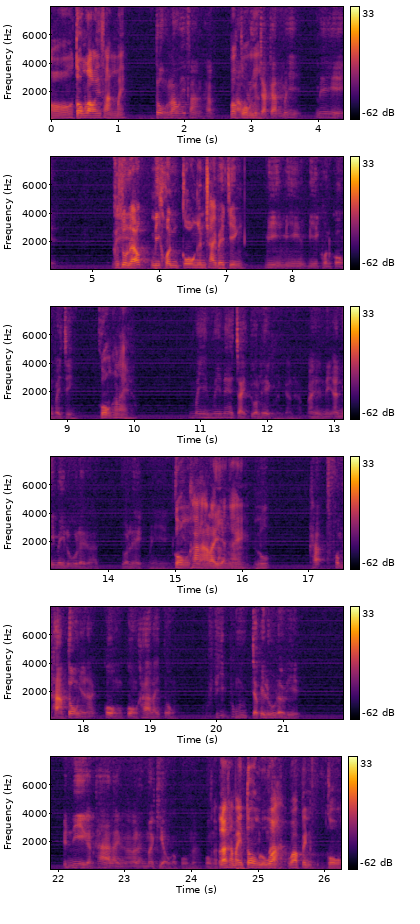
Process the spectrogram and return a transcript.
อ๋อโต้งเล่าให้ฟังไหมโต้งเล่าให้ฟังครับ ว่าโกงเรารู้จักกันไม่ไม่คือสุดแล้วมีคนโกงเงินชัยไปจริง มีมีมีคนโกงไปจริง โกงเท่าไหร่ครับไม่ไม่แน่ใจตัวเลขเหมือนกันครับอันนี้อันนี้ไม่รู้เลยว่าตัวเลขมีโกงค่าอะไรยังไงรู้ครับผมถามโต้งอยู่นะโกงโกงค่าอะไรโต้งพี่ผมจะไปรู้เหรอพี่ เป็นหนี้กันค่าอะไรมาอะไรมาเกี่ยวกับผมอะผม แล้วทำไมโต้งรู้ว่าว่าเป็นโกง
